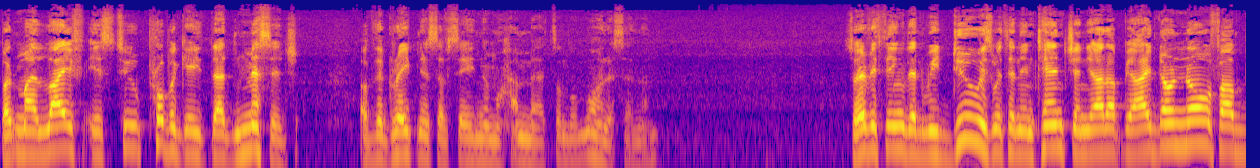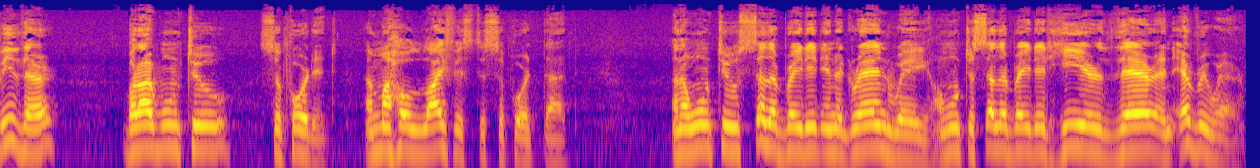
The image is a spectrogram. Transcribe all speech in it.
but my life is to propagate that message of the greatness of Sayyidina Muhammad So everything that we do is with an intention, Ya Rabbi I don't know if I'll be there but I want to support it and my whole life is to support that and I want to celebrate it in a grand way. I want to celebrate it here, there and everywhere.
